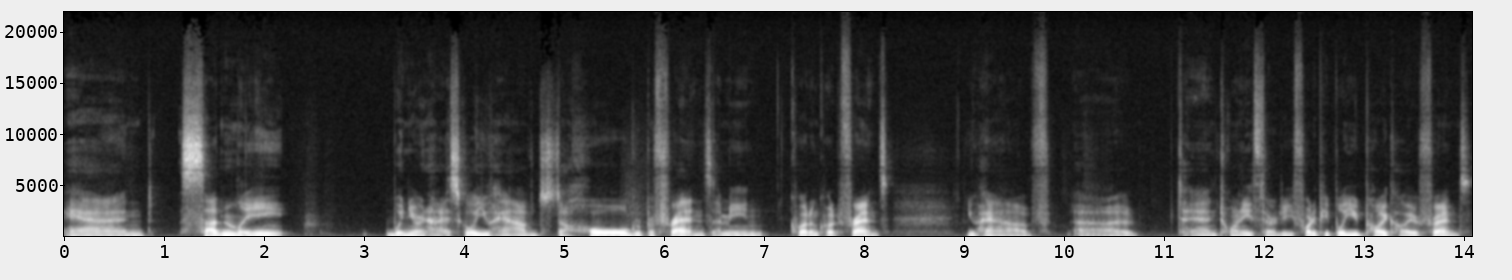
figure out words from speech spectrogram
And suddenly, when you're in high school, you have just a whole group of friends. I mean, quote unquote friends. You have uh, 10, 20, 30, 40 people you'd probably call your friends.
